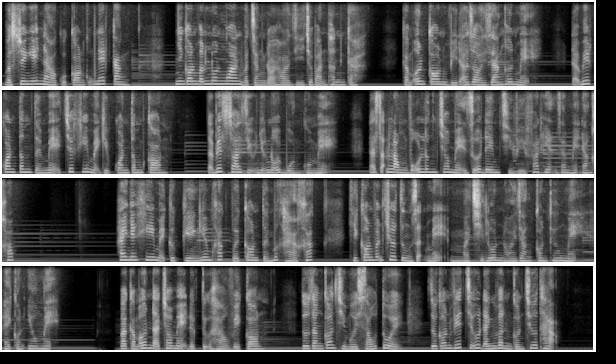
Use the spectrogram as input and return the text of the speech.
và suy nghĩ nào của con cũng nét căng, nhưng con vẫn luôn ngoan và chẳng đòi hỏi gì cho bản thân cả. Cảm ơn con vì đã giỏi giang hơn mẹ, Đã biết quan tâm tới mẹ trước khi mẹ kịp quan tâm con, Đã biết xoa dịu những nỗi buồn của mẹ, Đã sẵn lòng vỗ lưng cho mẹ giữa đêm chỉ vì phát hiện ra mẹ đang khóc. Hay những khi mẹ cực kỳ nghiêm khắc với con tới mức hà khắc, Thì con vẫn chưa từng giận mẹ mà chỉ luôn nói rằng con thương mẹ hay con yêu mẹ. Và cảm ơn đã cho mẹ được tự hào về con. Dù rằng con chỉ mới 6 tuổi, Dù con viết chữ đánh vần còn chưa thạo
